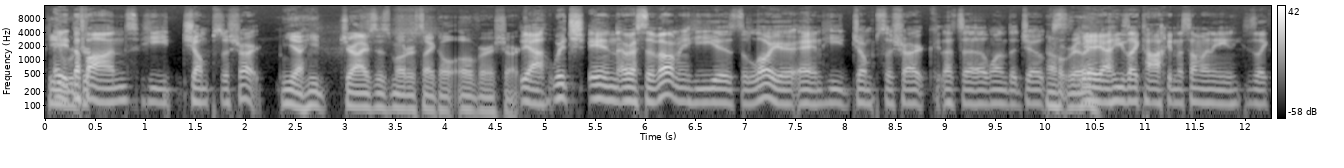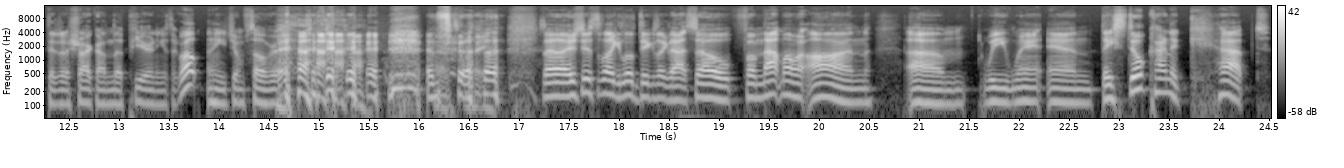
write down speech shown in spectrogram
He hey, the dr- Fonz, he jumps a shark. Yeah, he drives his motorcycle over a shark. Yeah, which in Arrested Development he is the lawyer and he jumps a shark. That's uh, one of the jokes. Oh, really? Yeah, yeah. He's like talking to someone. He's like, "There's a shark on the pier," and he's like, "Well," and he jumps over it. and That's so, funny. so it's just like little digs like that. So from that moment on, um, we went and they still kind of kept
